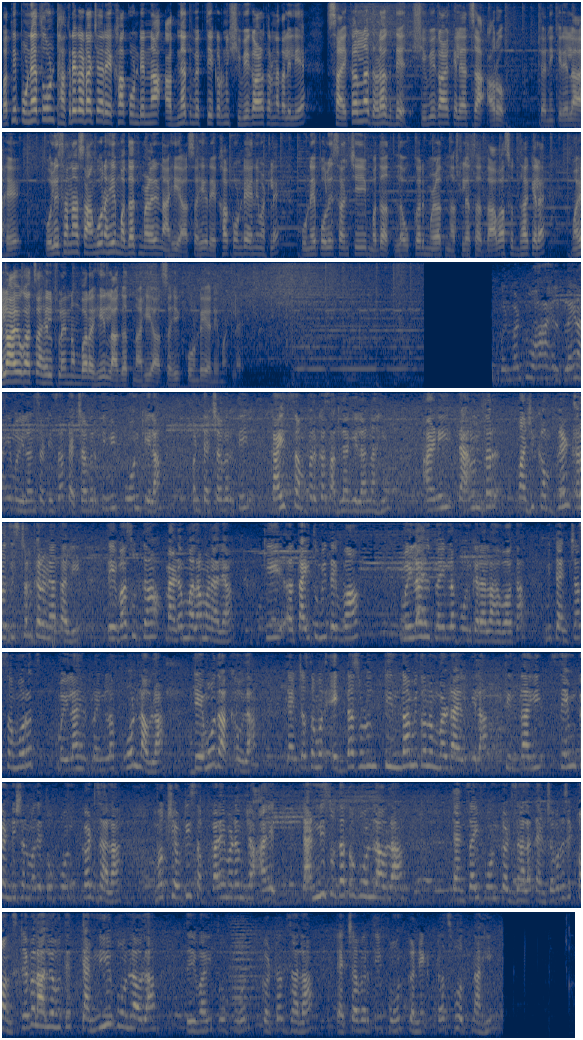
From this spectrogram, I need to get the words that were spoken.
बातमी पुण्यातून ठाकरे गटाच्या रेखा कोंडेंना अज्ञात व्यक्तीकडून शिवीगाळ करण्यात आलेली आहे. सायकलनं धडक देत शिवीगाळ केल्याचा आरोप त्यांनी केलेला आहे. पोलिसांना सांगूनही मदत मिळाली नाही असंही रेखा कोंडे यांनी म्हटलंय. पुणे पोलिसांची मदत लवकर मिळत नसल्याचा दावा सुद्धा केलाय. महिला आयोगाचा हेल्पलाईन नंबरही लागत नाही असंही कोंडे यांनी म्हटलंय. वन वन टू हा हेल्पलाईन आहे महिलांसाठीचा. त्याच्यावरती मी फोन केला पण त्याच्यावरती काहीच संपर्क साधला गेला नाही. आणि त्यानंतर माझी कंप्लेंट रजिस्टर करण्यात आली. तेव्हा सुद्धा मॅडम मला म्हणाल्या की ताई तुम्ही तेव्हा महिला हेल्पलाईनला फोन करायला हवा होता. मी त्यांच्यासमोरच महिला हेल्पलाईनला फोन लावला डेमो दाखवला. त्यांच्यासमोर एकदा सोडून तीनदा मी तो नंबर डायल केला. तीनदाही सेम कंडिशनमध्ये तो फोन कट झाला. मग शेवटी सपकाळे मॅडम ज्या आहेत त्यांनी सुद्धा तो फोन लावला. त्यांचाही फोन कट झाला. त्यांच्याबरोबर जे कॉन्स्टेबल आले होते त्यांनीही फोन लावला. तेव्हाही तो फोन कटच झाला. त्याच्यावरती फोन कनेक्टच होत नाही.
